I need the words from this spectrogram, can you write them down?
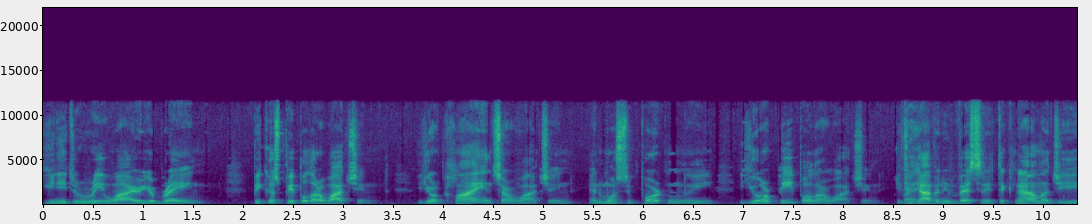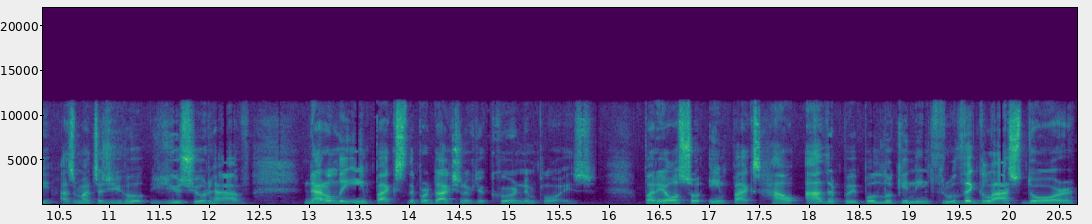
you need to rewire your brain because people are watching your clients are watching, and most importantly, your people are watching. If you haven't invested in technology as much as you you should have, not only impacts the production of your current employees, but it also impacts how other people looking in through the glass door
